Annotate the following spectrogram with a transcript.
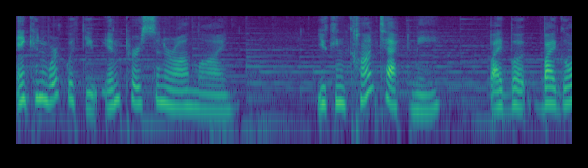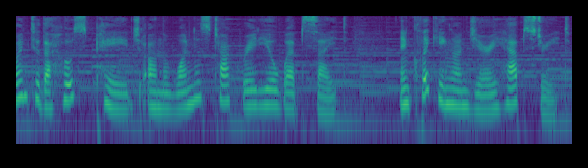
and can work with you in person or online. You can contact me by, by going to the host page on the Oneness Talk Radio website and clicking on Jerry Hapstreet.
